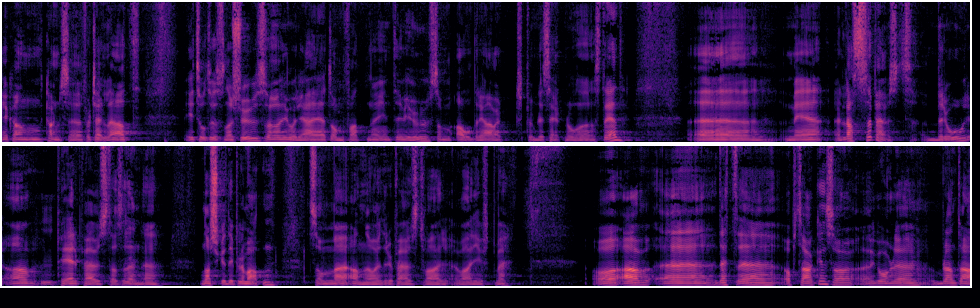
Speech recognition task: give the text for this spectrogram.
Jeg kan kanskje fortelle at i 2007 så gjorde jeg et omfattende intervju som aldri har vært publisert noe sted, eh, med Lasse Paust, bror av Per Paust, altså denne norske diplomaten som Anne Ordre Paust var, var gift med. Og av eh, dette opptaket så går det bl.a.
